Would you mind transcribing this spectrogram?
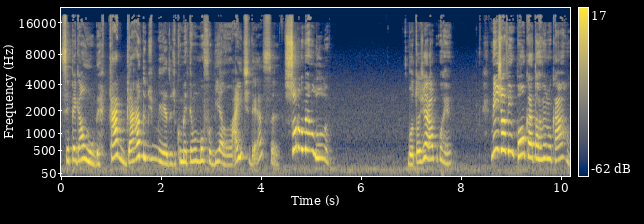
você pegar um Uber cagado de medo de cometer uma homofobia light dessa, só no governo Lula. Botou geral pra correr. Nem jovem pão o cara tá ouvindo no carro.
